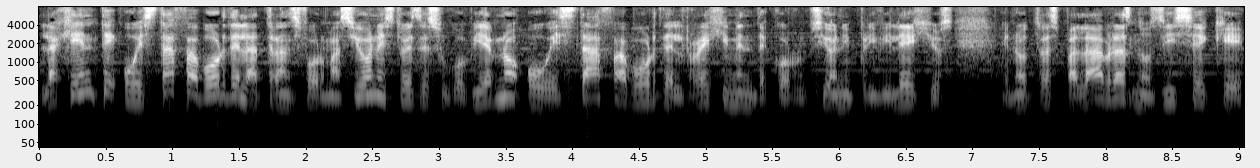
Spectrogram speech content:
la gente o está a favor de la transformación, esto es de su gobierno, o está a favor del régimen de corrupción y privilegios. En otras palabras, nos dice que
